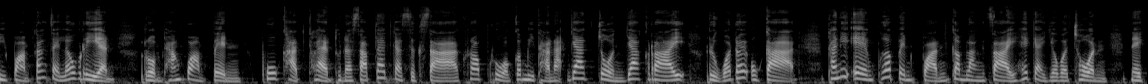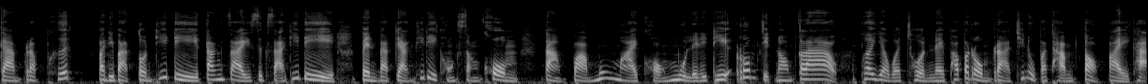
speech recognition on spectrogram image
มีความตั้งใจเล่าเรียน รวมทั้งความเป็นผู้ขาดแคลนทุนทรัพย์ด้านการศึกษา ครอบครัวก็มีฐานะยากจน ยากไร้ หรือว่าด้อยโอกาส ทั้งนี้เองเพื่อเป็นขวัญกำลังใจให้แก่เยาวชน ในการประพฤติปฏิบัติตนที่ดีตั้งใจศึกษาที่ดี เป็นแบบอย่างที่ดีของสังคม ตามความมุ่งหมายของมูลนิธิร่วมจิตน้อมกล้าว เพื่อเยาวชนในพระบรมราชินูปถัมภ์ต่อไปค่ะ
